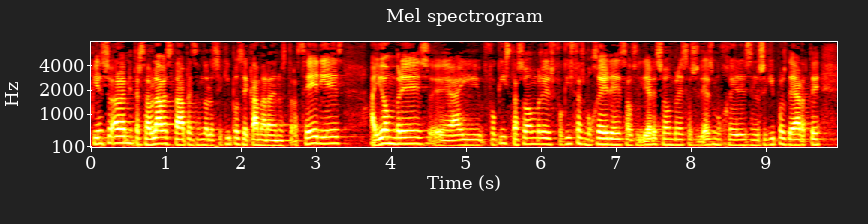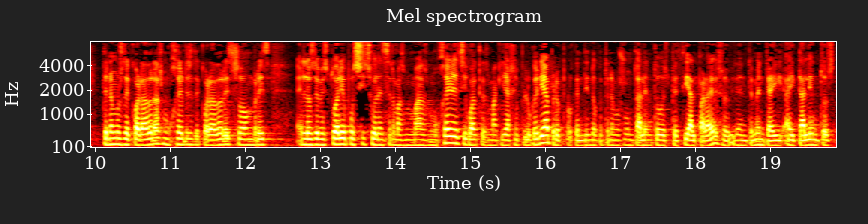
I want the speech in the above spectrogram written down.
pienso ahora mientras hablaba estaba pensando en los equipos de cámara de nuestras series, hay hombres, eh, hay foquistas hombres, foquistas mujeres, auxiliares hombres, auxiliares mujeres, en los equipos de arte tenemos decoradoras mujeres, decoradores hombres, en los de vestuario pues sí suelen ser más, más mujeres, igual que es maquillaje y peluquería, pero porque entiendo que tenemos un talento especial para eso, evidentemente. Hay, hay talentos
